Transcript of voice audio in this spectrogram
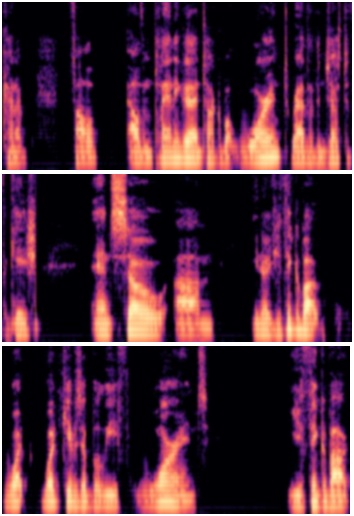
kind of follow Alvin Plantinga and talk about warrant rather than justification. And so, um, you know, if you think about what what gives a belief warrant, you think about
